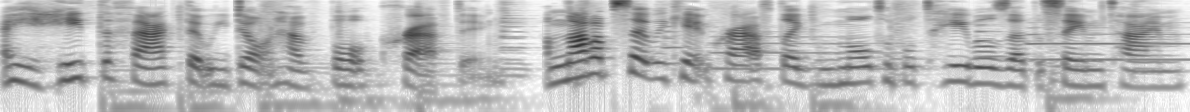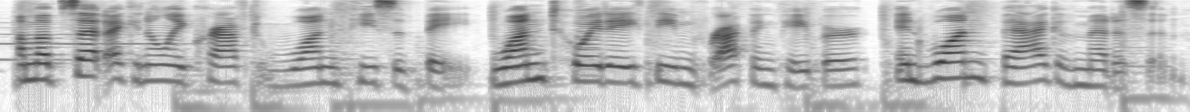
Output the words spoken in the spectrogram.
I hate the fact that we don't have bulk crafting. I'm not upset we can't craft like multiple tables at the same time. I'm upset I can only craft one piece of bait, one Toy Day themed wrapping paper, and one bag of medicine.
